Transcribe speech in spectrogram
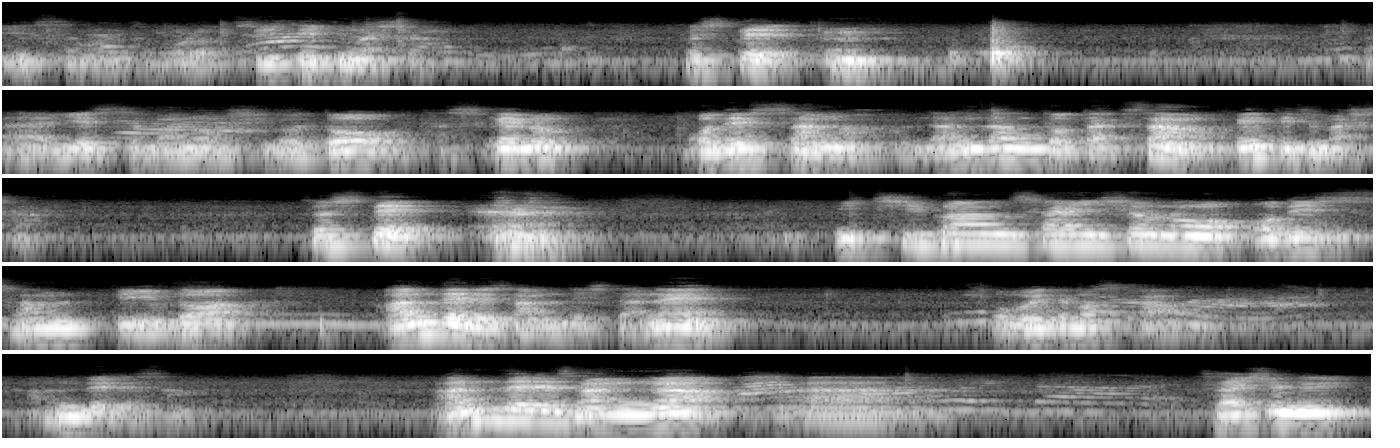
イエス様のところをついていきました。そしてあーイエス様のお仕事を助ける。お弟子さんがだんだんとたくさん増えてきました。そして 一番最初のお弟子さんっていうのはアンデレさんでしたね。覚えてますか？アンデレさん。アンデレさんが最初に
